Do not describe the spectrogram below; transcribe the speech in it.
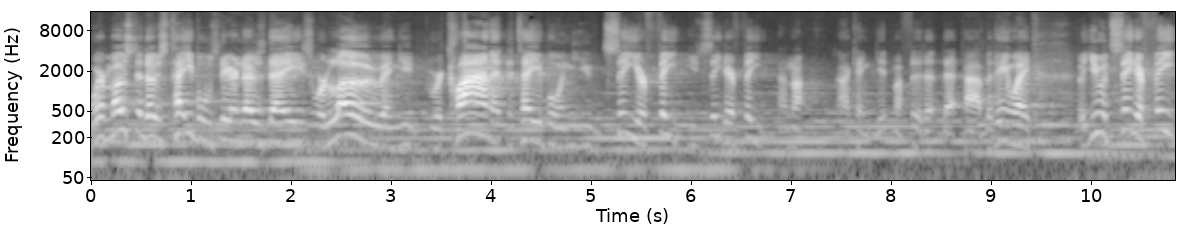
Where most of those tables during those days were low and you recline at the table and you see your feet, you see their feet. I'm not, I can't get my foot up that high, but anyway, but you would see their feet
